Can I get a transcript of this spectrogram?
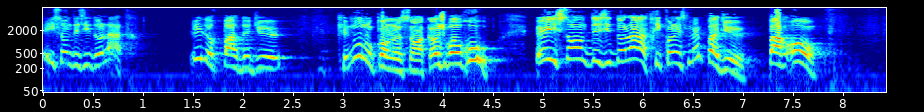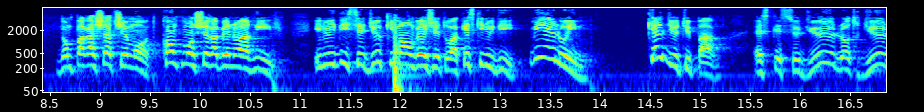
Et ils sont des idolâtres. Lui, leur parle de Dieu que nous, nous connaissons, à Baruch Et ils sont des idolâtres, ils connaissent même pas Dieu. Par haut, dans Parashat Shemot, quand mon cher Rabbeinu arrive, il lui dit c'est Dieu qui m'a envoyé chez toi. Qu'est-ce qu'il lui dit? Mi Elohim. Quel Dieu tu parles? Est-ce que ce Dieu, l'autre Dieu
